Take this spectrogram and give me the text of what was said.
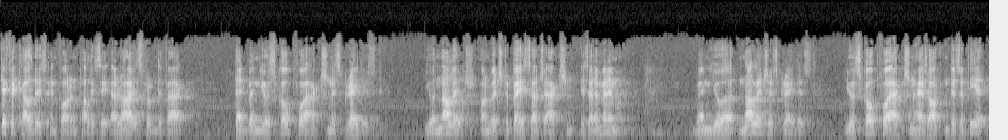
difficulties in foreign policy arise from the fact that when your scope for action is greatest, your knowledge on which to base such action is at a minimum. When your knowledge is greatest, your scope for action has often disappeared.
